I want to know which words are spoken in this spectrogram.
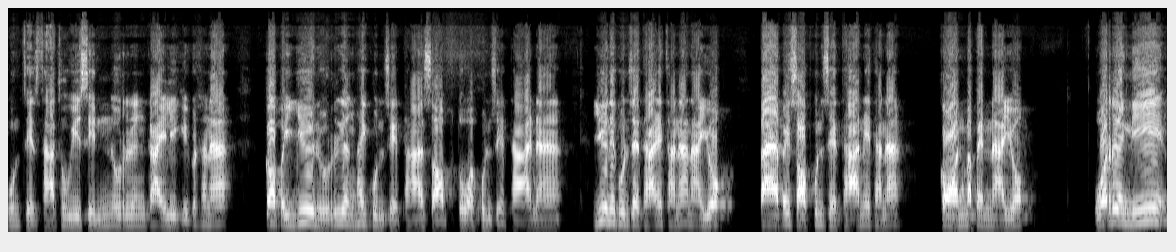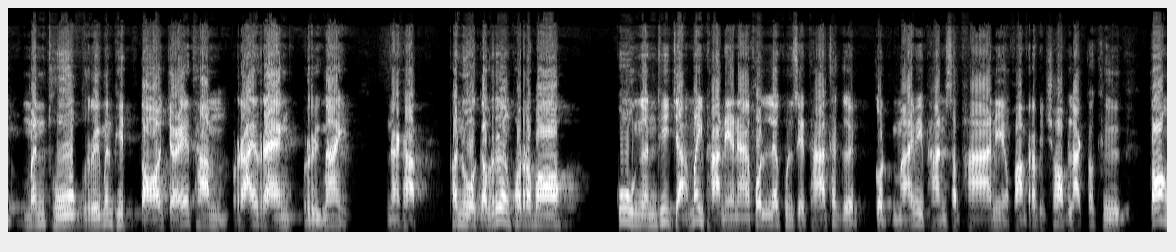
คุณเศรษฐาทวีสินเรืองไกรลีกิจวัฒนะ ก็ไปยื่นเรื่องให้คุณเศรษฐาสอบตัวคุณเศรษฐานะฮะยื่นให้คุณเศรษฐาในฐานะนายก แต่ไปสอบคุณเศรษฐาในฐานะก่อนมาเป็นนายก ว่าเรื่องนี้มันถูกหรือมันผิดต่อจริยธรรมร้ายแรงหรือไม่นะครับผนวกกับเรื่องพรบกู้เงินที่จะไม่ผ่านในอนาคตและคุณเศรษฐาถ้าเกิดกฎหมายไม่ผ่านสภาเนี่ยความรับผิดชอบหลักก็คือ ต้อง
